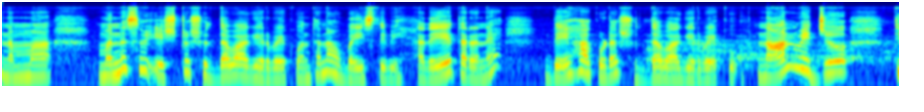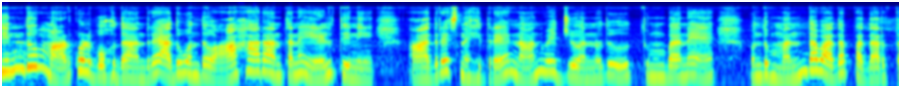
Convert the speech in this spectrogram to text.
ನಮ್ಮ ಮನಸ್ಸು ಎಷ್ಟು ಶುದ್ಧವಾಗಿರಬೇಕು ಅಂತ ನಾವು ಬಯಸ್ತೀವಿ. ಅದೇ ಥರನೇ ದೇಹ ಕೂಡ ಶುದ್ಧವಾಗಿರಬೇಕು. ನಾನ್ ವೆಜ್ಜು ತಿಂದು ಮಾಡ್ಕೊಳ್ಬಹುದಾ ಅಂದರೆ ಅದು ಒಂದು ಆಹಾರ ಅಂತಲೇ ಹೇಳ್ತೀನಿ. ಆದರೆ ಸ್ನೇಹಿತರೆ ನಾನ್ ವೆಜ್ಜು ಅನ್ನೋದು ತುಂಬಾ ಒಂದು ಮಂದವಾದ ಪದಾರ್ಥ.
